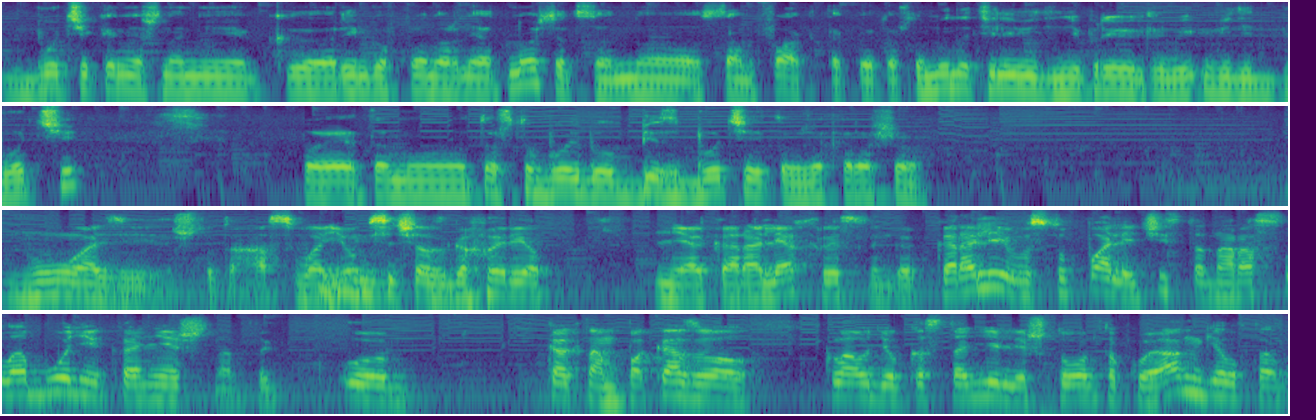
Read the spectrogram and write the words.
Ботчи, конечно, они к Ring of Honor не относятся, но сам факт такой, то, что мы на телевидении привыкли видеть Ботчи, поэтому то, что бой был без Ботчи, это уже хорошо. Ну, Ази что-то о своем сейчас говорил, не о королях рестлинга. Короли выступали чисто на расслабоне, конечно. Ты, о, как нам показывал Клаудио Кастанелли, что он такой ангел, там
